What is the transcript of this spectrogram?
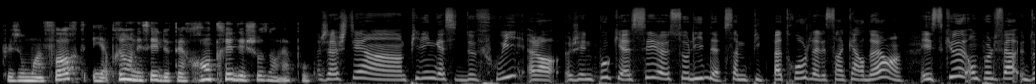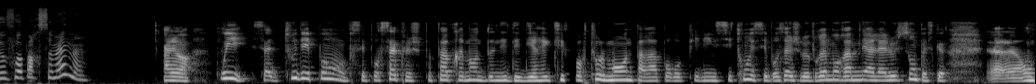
plus ou moins forte, et après on essaye de faire rentrer des choses dans la peau. J'ai acheté un peeling acide de fruits. Alors j'ai une peau qui est assez euh, solide, ça me pique pas trop, je la laisse un quart d'heure. Est-ce que on peut le faire deux fois par semaine? Alors oui, ça tout dépend. C'est pour ça que je peux pas vraiment donner des directives pour tout le monde par rapport au peeling citron et c'est pour ça que je veux vraiment ramener à la leçon parce que euh,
